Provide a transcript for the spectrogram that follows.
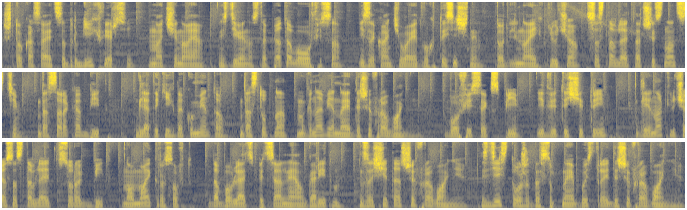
Что касается других версий, начиная с 95 офиса и заканчивая 2000, то длина их ключа составляет от 16 до 40 бит. Для таких документов доступно мгновенное дешифрование. В Office XP и 2003 длина ключа составляет 40 бит, но Microsoft добавляет специальный алгоритм защиты от шифрования. Здесь тоже доступно и быстрое дешифрование,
